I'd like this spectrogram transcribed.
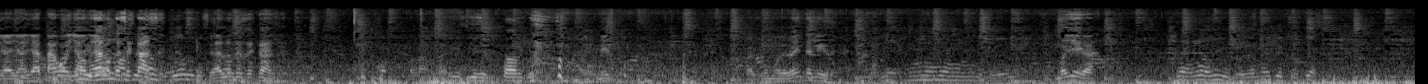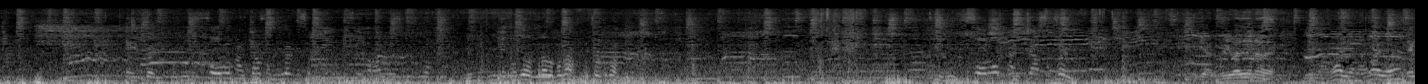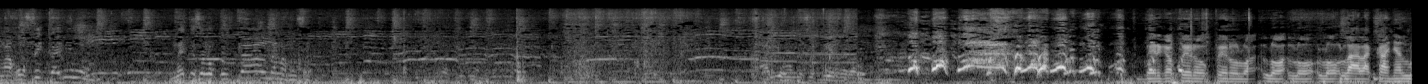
ya, ya, ya está bollado. Déjalo que se canse. Déjalo que se canse. Y el parque. Permiso. Para como de 20 libras. No, no, no, no, no. No llega. No, no, digo, pero ya no hay que chequear. Ey, Feli, con un solo manchazo, mira que se solo manchazo, Feli. Y arriba de una vez. Y en la galla, en la galla, ¿eh? en la josica ahí mismo. Méteselo con calma la josica. Ahí es donde se pierde la... Verga, pero, pero lo, lo, lo- la, la caña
